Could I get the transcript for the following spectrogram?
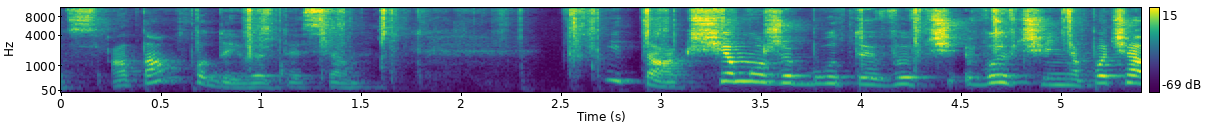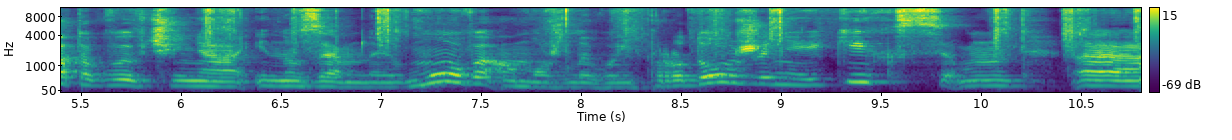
Ось, а там подивитися. І так, ще може бути вивч... вивчення, початок вивчення іноземної мови, а можливо і продовження, якихось е,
